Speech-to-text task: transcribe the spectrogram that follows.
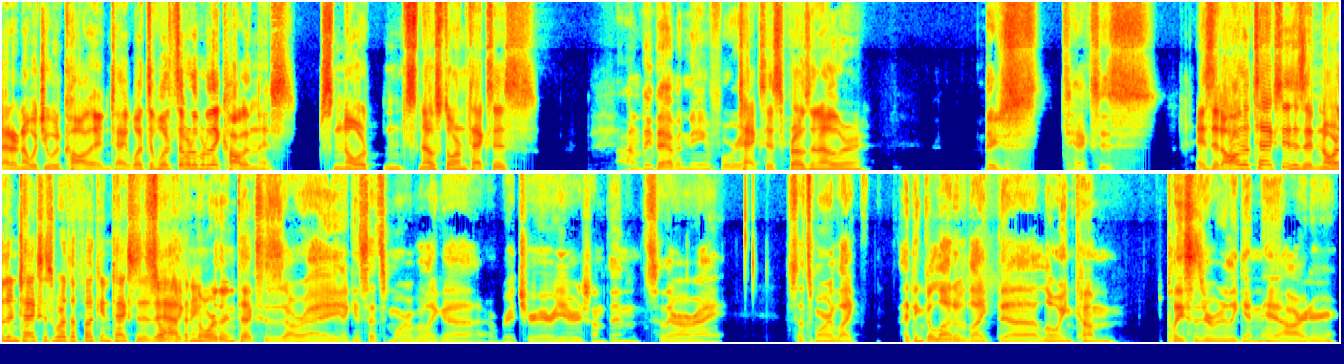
I don't know what you would call it in tech. What's what's what are they calling this? Snow snowstorm, Texas, I don't think they have a name for it. Texas frozen over. They're just Texas. Is it all of Texas? Is it northern Texas? Where the fucking Texas is so it like happening? northern Texas is all right. I guess that's more of a, like a, a richer area or something. So they're all right. So it's more like I think a lot of like the low income places are really getting hit harder.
